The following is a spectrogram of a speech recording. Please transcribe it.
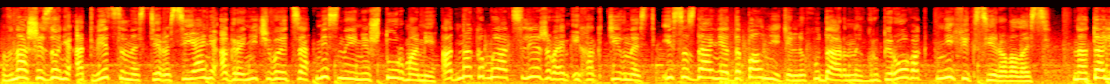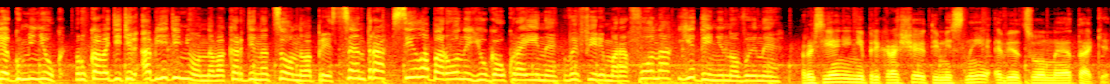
В нашей зоне ответственности россияне ограничиваются мясными штурмами. Однако мы отслеживаем их активность, и создание дополнительных ударных группировок не фиксировалось. Наталья Гуменюк, руководитель Объединенного координационного пресс-центра Сил обороны Юга Украины. В эфире марафона «Єдині новини». Россияне не прекращают и мясные авиационные атаки,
